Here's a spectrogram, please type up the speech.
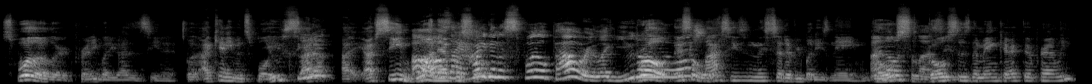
spoiler alert for anybody who hasn't seen it. But I can't even spoil You've you. seen I, it? I I've seen Oh, one I was episode. like, how are you gonna spoil Power? Like you don't. Know. Bro, it's the watch it. last season. They said everybody's name. I know Ghost. it's the last Ghost season. is the main character apparently.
